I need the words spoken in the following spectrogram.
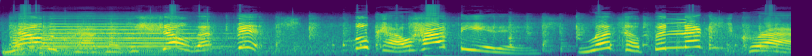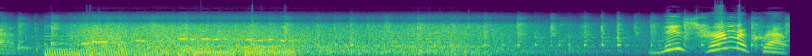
Now the crab has a shell that fits. Look how happy it is. Let's help the next crab. This hermit crab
